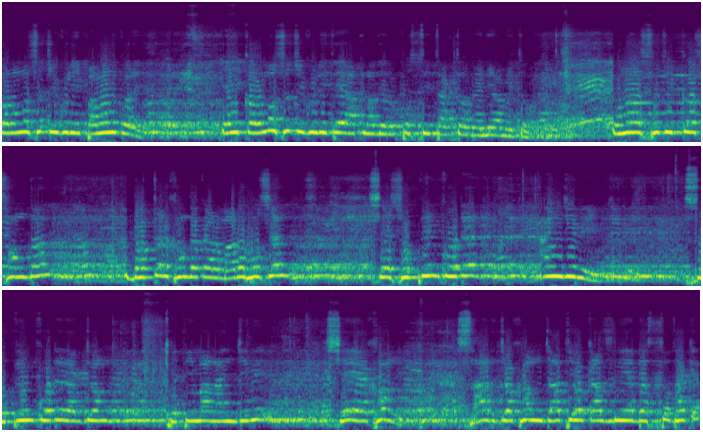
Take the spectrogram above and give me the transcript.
কর্মসূচিগুলি পালন করে, এই কর্মসূচিগুলিতে আপনাদের উপস্থিত থাকতে হবে নিয়মিত। ওনার সুযোগ্য সন্তান ডক্টর খন্দকার মারুফ হোসেন, সে সুপ্রিম কোর্টের আইনজীবী। সুপ্রিম কোর্টের একজন খ্যাতিমান আইনজীবী, সে এখন স্যার যখন জাতীয় কাজ নিয়ে ব্যস্ত থাকে,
